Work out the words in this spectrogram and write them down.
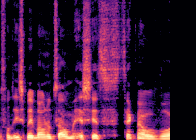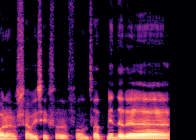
Ik vond het iets meer monotoom acid techno worden of zoiets. Ik vond het wat minder eh,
